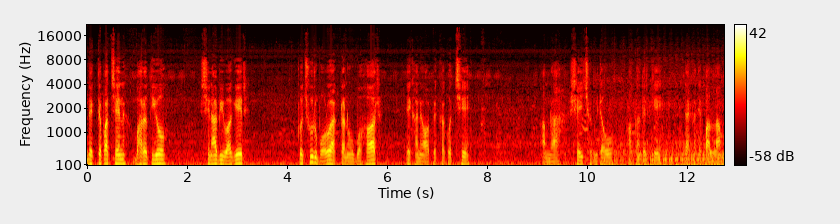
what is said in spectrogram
দেখতে পাচ্ছেন, ভারতীয় সেনা বিভাগের প্রচুর বড় একটা নৌবহর এখানে অপেক্ষা করছে। আমরা সেই ছবিটাও আপনাদেরকে দেখাতে পারলাম।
